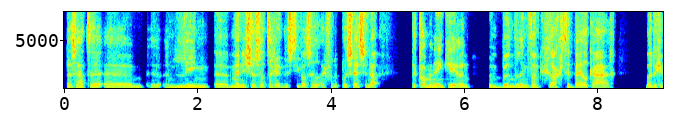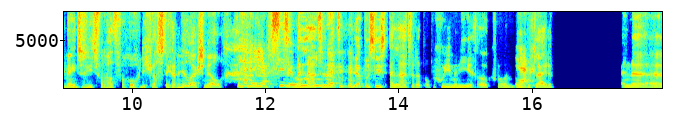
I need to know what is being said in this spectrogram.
Daar zat um, een lean manager zat erin. Dus die was heel erg van de processen. Nou, er kwam in één keer een, een bundeling van krachten bij elkaar. Waar de gemeente zoiets van had van, oh, die gasten gaan heel erg snel. ja, precies. En laten we dat, ja, precies. En laten we dat op een goede manier ook gewoon begeleiden. En uh,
